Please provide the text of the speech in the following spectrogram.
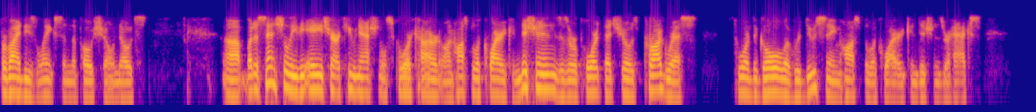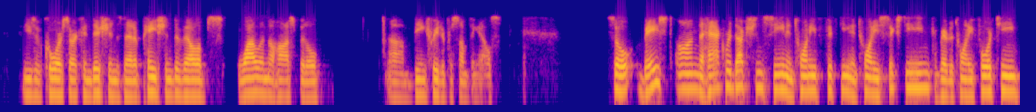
provide these links in the post-show notes. Uh, but essentially, the AHRQ National Scorecard on Hospital-Acquired Conditions is a report that shows progress toward the goal of reducing hospital acquired conditions or HACs. These, of course, are conditions that a patient develops while in the hospital um, being treated for something else. So, based on the HAC reduction seen in 2015 and 2016 compared to 2014,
